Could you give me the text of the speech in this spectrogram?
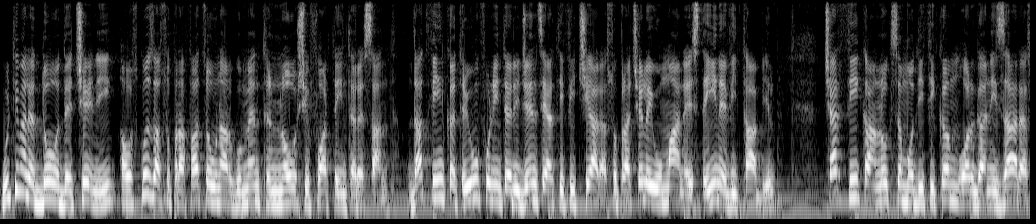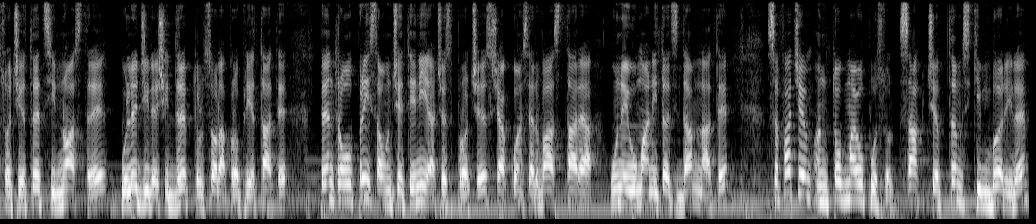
Ultimele două decenii au scos la suprafață un argument nou și foarte interesant. Dat fiind că triumful inteligenței artificiale asupra celei umane este inevitabil, ce-ar fi ca în loc să modificăm organizarea societății noastre cu legile și dreptul său la proprietate pentru a opri sau încetini acest proces și a conserva starea unei umanități damnate, să facem în tocmai opusul, să acceptăm schimbările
